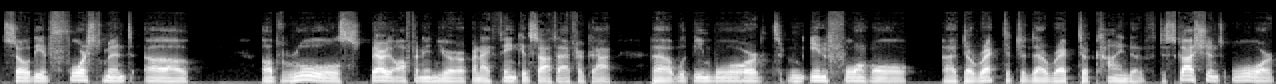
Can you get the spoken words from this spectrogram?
So the enforcement of of rules very often in Europe and I think in South Africa uh, would be more through informal, uh, director to director kind of discussions or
